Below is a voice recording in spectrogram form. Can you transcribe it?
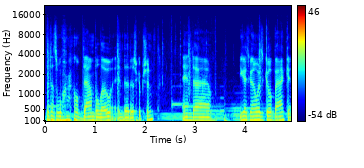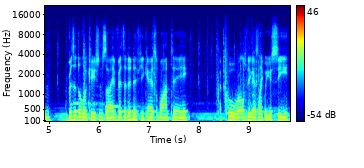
to this world down below in the description, and uh, you guys can always go back and visit the locations that I visited if you guys want a a cool world. If you guys like what you see,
